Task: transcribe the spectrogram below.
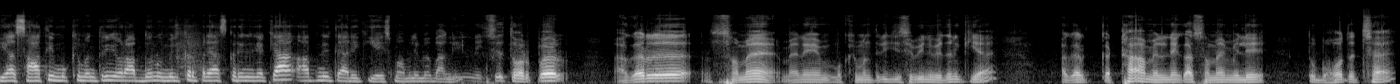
या साथ ही मुख्यमंत्री और आप दोनों मिलकर प्रयास करेंगे क्या? क्या आपने तैयारी की है इस मामले में बागी निश्चित तौर पर अगर समय मैंने मुख्यमंत्री जी से भी निवेदन किया है अगर इकट्ठा मिलने का समय मिले तो बहुत अच्छा है।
